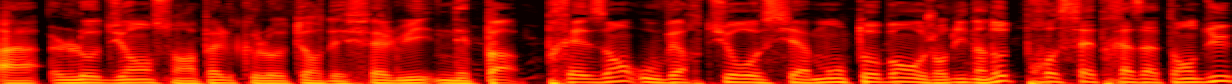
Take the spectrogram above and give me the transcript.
à l'audience. On rappelle que l'auteur des faits, lui, n'est pas Ouverture aussi à Montauban aujourd'hui d'un autre procès très attendu.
